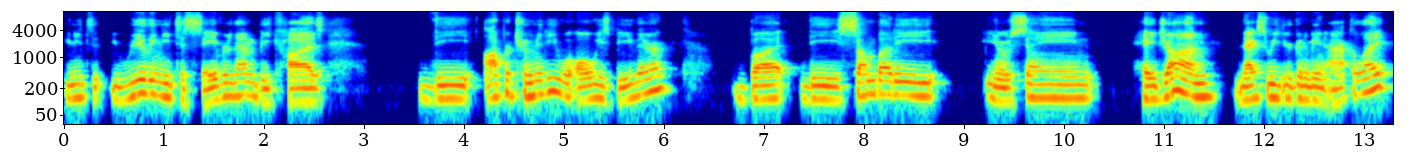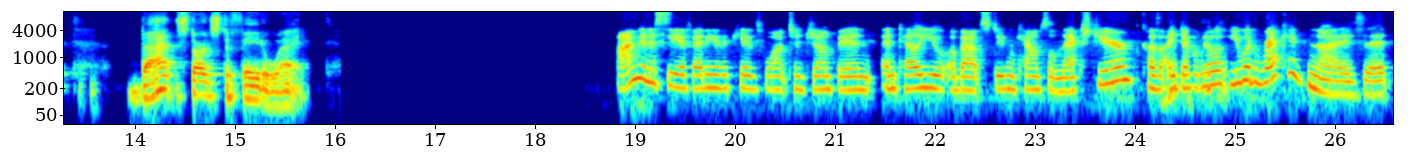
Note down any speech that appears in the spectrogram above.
you need to you really need to savor them because the opportunity will always be there but the somebody you know saying hey john next week you're going to be an acolyte that starts to fade away I'm going to see if any of the kids want to jump in and tell you about student council next year because I don't know if you would recognize it.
